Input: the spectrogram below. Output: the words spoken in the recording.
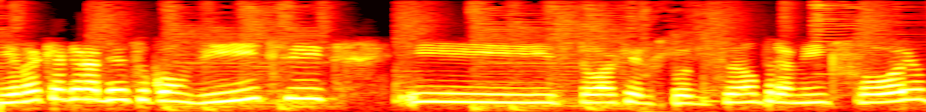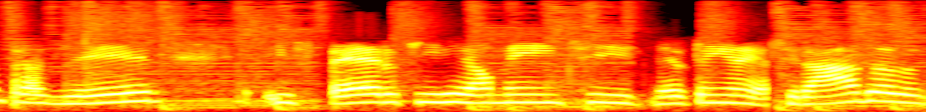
Eu é que agradeço o convite e estou aqui à disposição. Para mim foi um prazer. Espero que realmente eu tenha tirado as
